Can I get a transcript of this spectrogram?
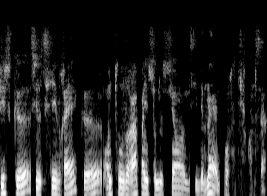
puisque c'est vrai qu'on ne trouvera pas une solution d'ici demain, pour le dire comme ça.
